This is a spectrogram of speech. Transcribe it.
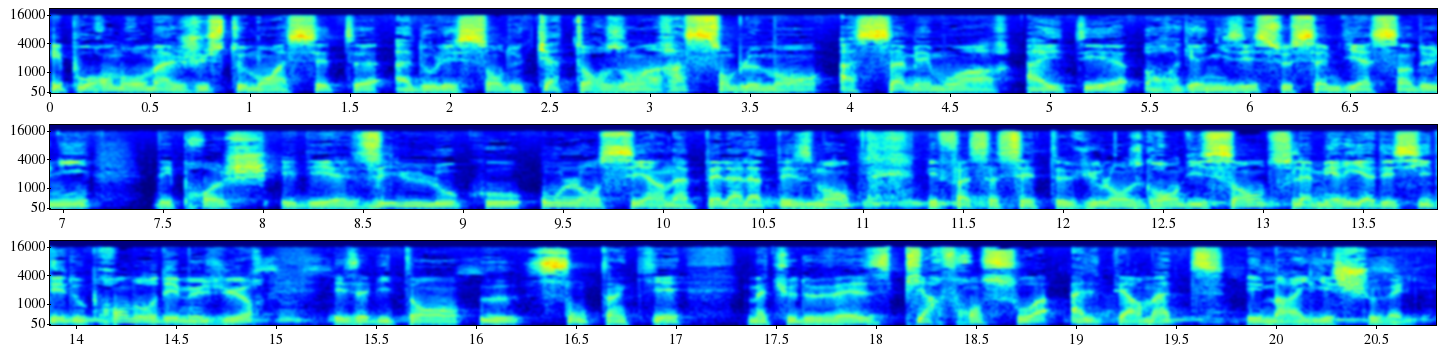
Et pour rendre hommage justement à cet adolescent de 14 ans, un rassemblement à sa mémoire a été organisé ce samedi à Saint-Denis. Des proches et des élus locaux ont lancé un appel à l'apaisement. Et face à cette violence grandissante, la mairie a décidé de prendre des mesures. Les habitants, eux, sont inquiets. Mathieu Devez, Pierre-François Altermat et Marie-Liesse Chevalier.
